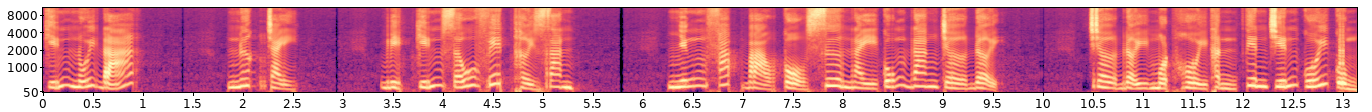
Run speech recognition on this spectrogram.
kín núi đá. Nước chảy. Bịt kín dấu vết thời gian. Những pháp bảo cổ xưa này cũng đang chờ đợi. Chờ đợi một hồi thần tiên chiến cuối cùng.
